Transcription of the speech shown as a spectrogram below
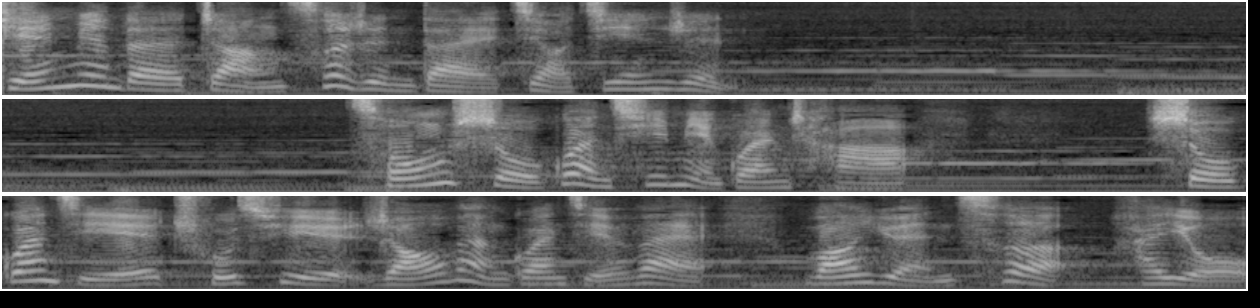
前面的掌侧韧带叫肩韧。从手冠切面观察，手关节除去桡腕关节外，往远侧还有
